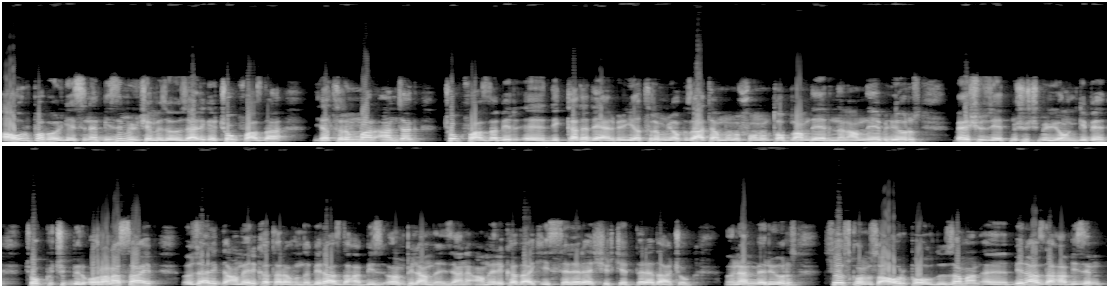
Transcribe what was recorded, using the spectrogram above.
Avrupa bölgesine bizim ülkemize özellikle çok fazla yatırım var ancak çok fazla bir e, dikkate değer bir yatırım yok. Zaten bunu fonun toplam değerinden anlayabiliyoruz. 573 milyon gibi çok küçük bir orana sahip. Özellikle Amerika tarafında biraz daha biz ön plandayız. Yani Amerika'daki hisselere, şirketlere daha çok önem veriyoruz. Söz konusu Avrupa olduğu zaman e, biraz daha bizim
